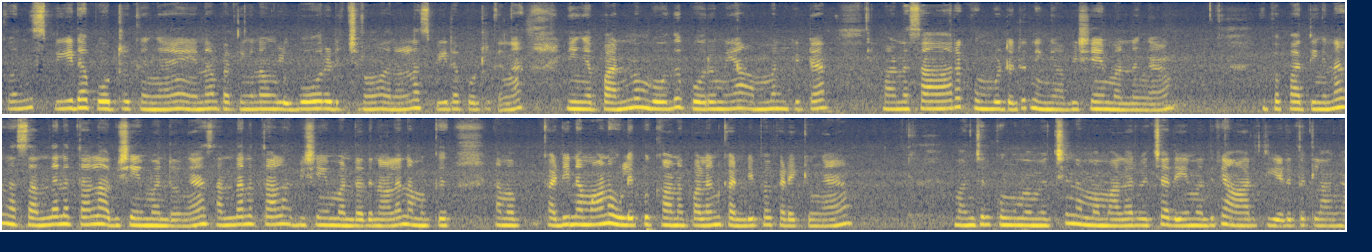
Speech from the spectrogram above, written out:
இதுக்கு வந்து ஸ்பீடாக போட்டிருக்கேங்க. ஏன்னா பார்த்தீங்கன்னா உங்களுக்கு போர் அடிச்சிடும் அதனால நான் ஸ்பீடாக போட்டிருக்கேங்க. நீங்கள் பண்ணும்போது பொறுமையாக அம்மன்கிட்ட மனசார கும்பிட்டுட்டு நீங்கள் அபிஷேகம் பண்ணுங்க. இப்போ பார்த்தீங்கன்னா நான் சந்தனத்தால் அபிஷேகம் பண்ணுறேங்க சந்தனத்தால் அபிஷேகம் பண்ணுறதுனால நமக்கு நம்ம கடினமான உழைப்புக்கான பலன் கண்டிப்பாக கிடைக்குங்க. மஞ்சள் குங்குமம் வச்சு நம்ம மலர் வச்சு அதே மாதிரி ஆரத்தி எடுத்துக்கலாங்க.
